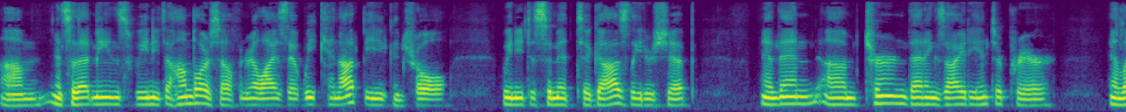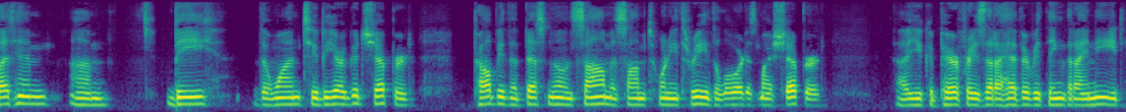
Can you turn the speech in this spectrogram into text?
Um, and so that means we need to humble ourselves and realize that we cannot be in control. We need to submit to God's leadership and then um, turn that anxiety into prayer and let Him um, be the one to be our good shepherd. Probably the best known psalm is Psalm 23 The Lord is my shepherd. Uh, you could paraphrase that I have everything that I need.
